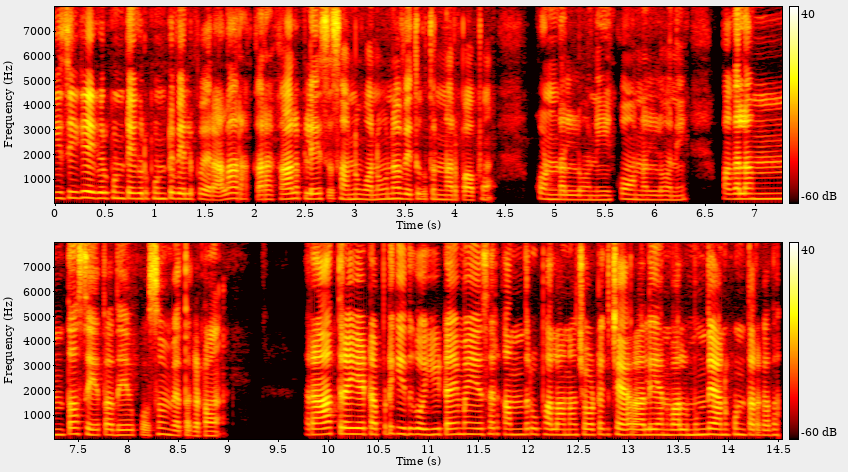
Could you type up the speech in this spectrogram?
ఈజీగా ఎగురుకుంటూ ఎగురుకుంటూ వెళ్ళిపోయారు. అలా రకరకాల ప్లేసెస్ అను వెతుకుతున్నారు పాపం. కొండల్లోని కోనల్లోని పగలంతా సీతాదేవి కోసం వెతకటం. రాత్రి అయ్యేటప్పటికి ఇదిగో ఈ టైం అయ్యేసరికి అందరూ ఫలానా చోటకి చేరాలి అని వాళ్ళు ముందే అనుకుంటారు కదా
